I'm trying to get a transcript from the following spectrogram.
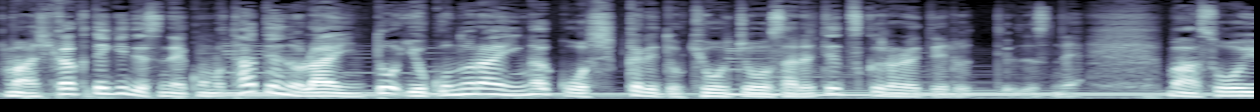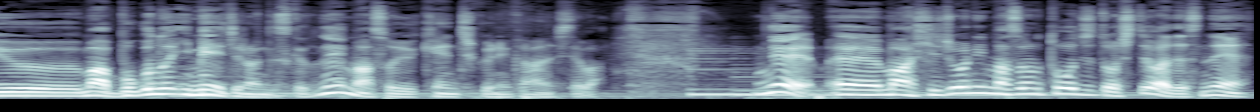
まあ、比較的ですねこの縦のラインと横のラインがこうしっかりと強調されて作られているっていうですねまあそういう、まあ、僕のイメージなんですけどね、まあ、そういう建築に関しては。で、えー、まあ非常にまあその当時としてはですね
